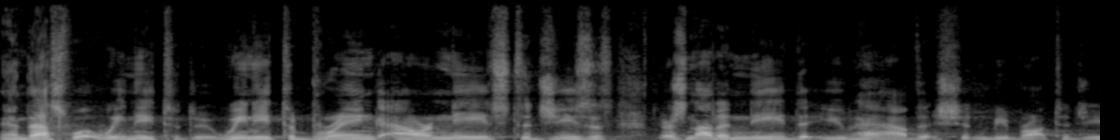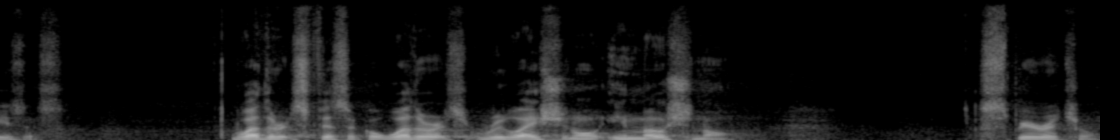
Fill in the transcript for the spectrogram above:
And that's what we need to do. We need to bring our needs to Jesus. There's not a need that you have that shouldn't be brought to Jesus, whether it's physical, whether it's relational, emotional, spiritual.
